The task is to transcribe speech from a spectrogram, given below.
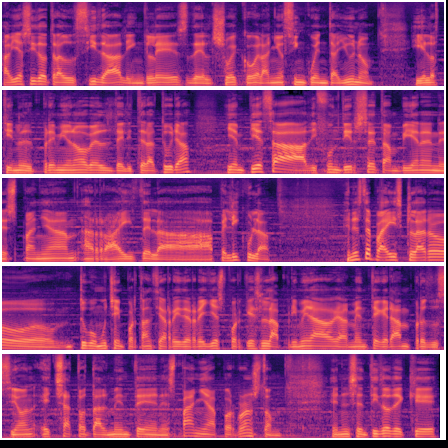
había sido traducida al inglés del sueco el año 51 y él obtiene el Premio Nobel de Literatura y empieza a difundirse también en España a raíz de la película. En este país, claro, tuvo mucha importancia Rey de Reyes porque es la primera realmente gran producción hecha totalmente en España por Bronston, en el sentido de que,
